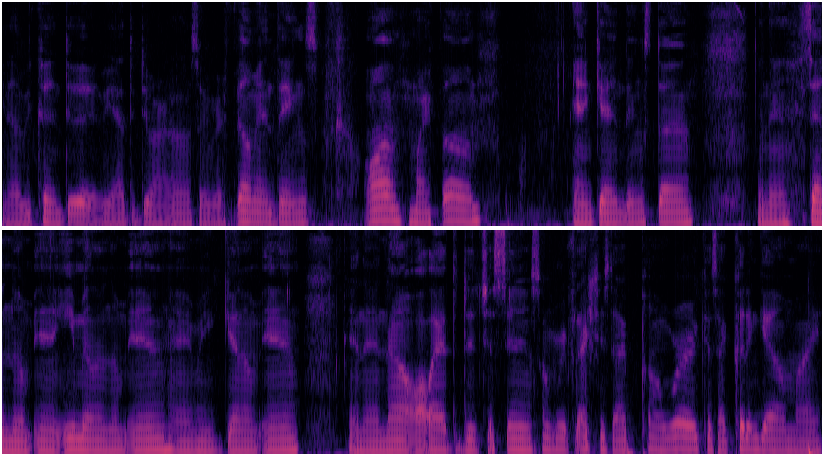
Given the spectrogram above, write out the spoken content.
you know we couldn't do it, we had to do our own. So we were filming things on my phone and getting things done, and then sending them in, emailing them in, and we get them in. And then now all I had to do is just send in some reflections that I put on Word because I couldn't get on my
